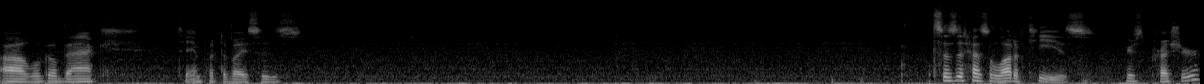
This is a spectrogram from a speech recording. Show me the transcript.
Uh, we'll go back to input devices. It says it has a lot of keys. Here's pressure.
